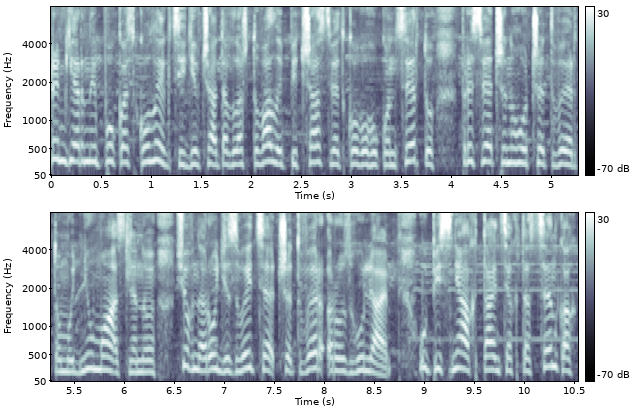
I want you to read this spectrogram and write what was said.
Прем'єрний показ колекції дівчата влаштували під час святкового концерту, присвяченого четвертому дню Масляної, що в народі зветься Четвер розгуляй. У піснях, танцях та сценках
